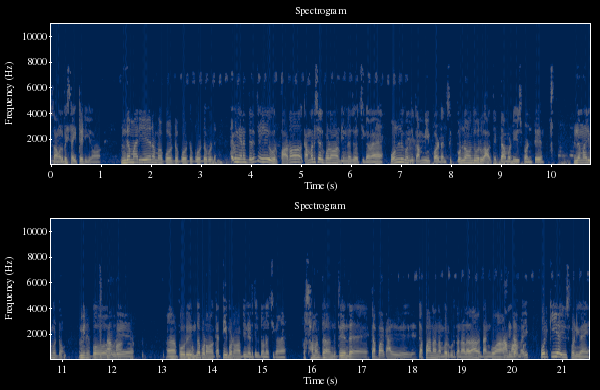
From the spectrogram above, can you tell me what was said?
ஸோ அவங்கள போய் சைட் அடிக்கிறோம். இந்த மாதிரியே நம்ம போட்டு போட்டு போட்டு போட்டு. ஐ மீன் எனக்கு தெரிஞ்சு ஒரு படம் கமர்ஷியல் படம் அப்படின்னு வச்சுக்கவேன். பொண்ணுக்கு வந்து கம்மி இம்பார்ட்டன்ஸ் பொண்ணை வந்து ஒரு ஆப்ஜெக்டா மட்டும் யூஸ் பண்ணிட்டு இந்த மாதிரி மட்டும். ஐ மீன் இப்போ. ஒரு இப்போ ஒரு இந்த படம் கத்தி படம் அப்படின்னு எடுத்துக்கிட்டோம்னு வச்சுக்கோங்க இப்போ சமந்தா வந்துட்டு இந்த தப்பா கால் தப்பான நம்பர் கொடுத்தனாலதான் அவன் தங்குவான் அப்படின்ற. மாதிரி ஒரு கீயா யூஸ் பண்ணிக்குவாங்க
